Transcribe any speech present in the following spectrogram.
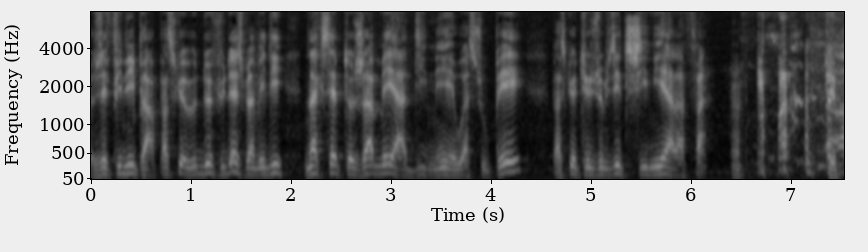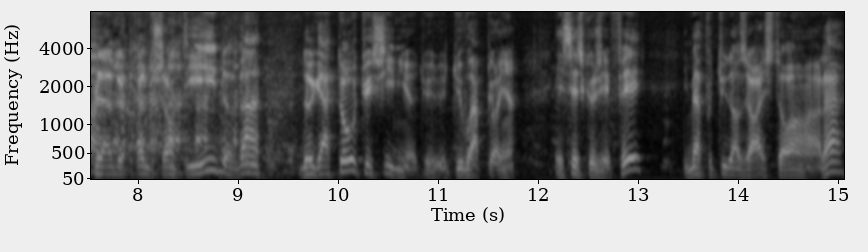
J'ai fini par. Parce que De Funès m'avait dit N'accepte jamais à dîner ou à souper, parce que tu es obligé de signer à la fin. tu es plein de crème chantilly, de vin, de gâteau, tu signes, tu, tu vois plus rien. Et c'est ce que j'ai fait. Il m'a foutu dans un restaurant là.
